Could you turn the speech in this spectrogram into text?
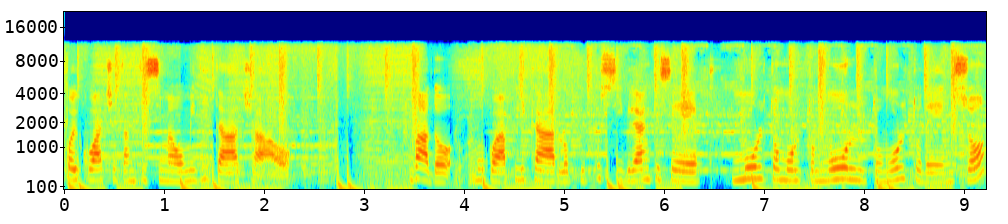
Poi qua c'è tantissima umidità ciao vado comunque a applicarlo il più possibile anche se molto molto molto molto denso.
